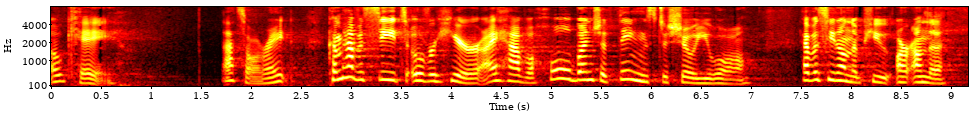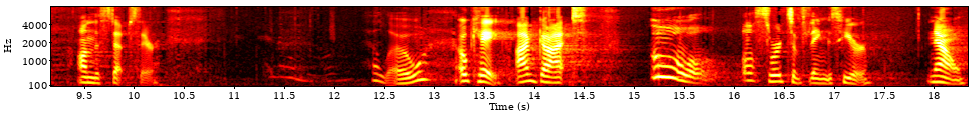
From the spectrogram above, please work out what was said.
Okay. That's all right. Come have a seat over here. I have a whole bunch of things to show you all. Have a seat on the pew or on the on the steps there. Hello. Okay, I've got ooh, all sorts of things here. Now,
